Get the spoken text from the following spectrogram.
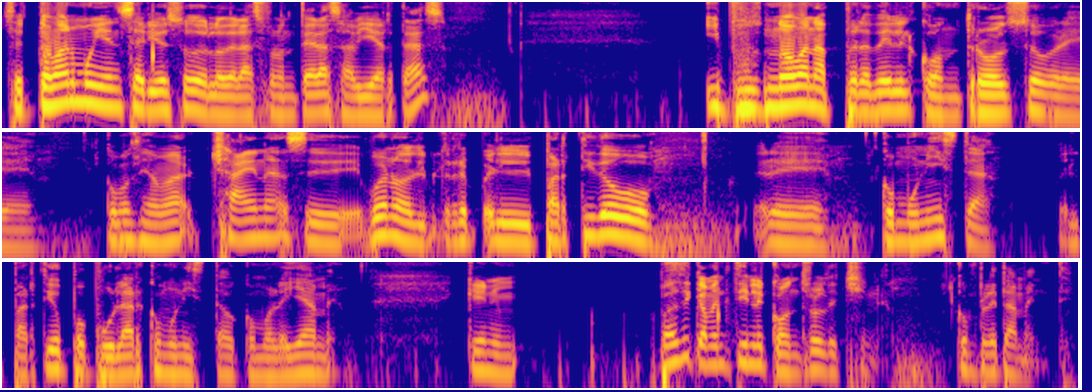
se toman muy en serio eso de lo de las fronteras abiertas. Y pues no van a perder el control sobre, ¿cómo se llama? China, bueno, el, partido eh, comunista, el Partido Popular Comunista o como le llamen, que básicamente tiene el control de China, completamente.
